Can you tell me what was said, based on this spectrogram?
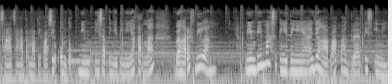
sangat-sangat termotivasi untuk mimpi setinggi tingginya karena bang Arif bilang mimpi mah setinggi tingginya aja nggak apa-apa gratis ini.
